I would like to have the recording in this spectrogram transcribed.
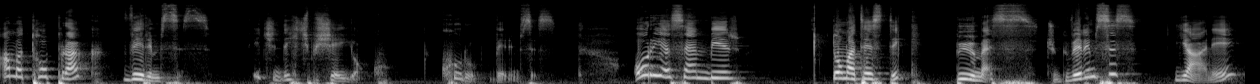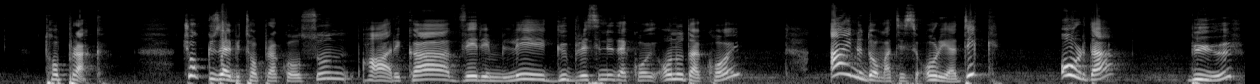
Ama toprak verimsiz. İçinde hiçbir şey yok. Kuru, verimsiz. Oraya sen bir domates dik, büyümez. Çünkü verimsiz. Yani toprak. Çok güzel bir toprak olsun. Harika, verimli, gübresini de koy, onu da koy. Aynı domatesi oraya dik. Orada büyür,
